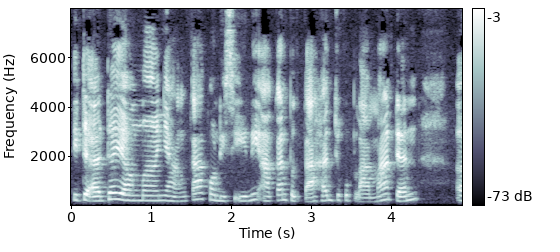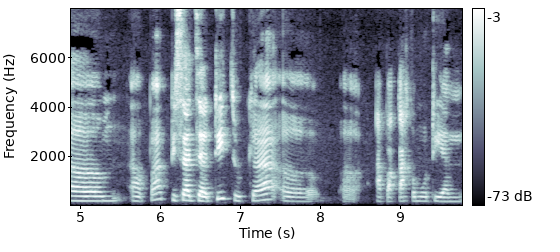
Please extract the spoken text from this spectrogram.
tidak ada yang menyangka kondisi ini akan bertahan cukup lama dan um, apa bisa jadi juga uh, uh, apakah kemudian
